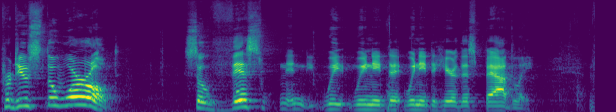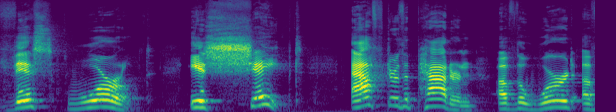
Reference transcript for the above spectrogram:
produced the world. So this we, we, need to, we need to hear this badly this world is shaped after the pattern of the Word of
